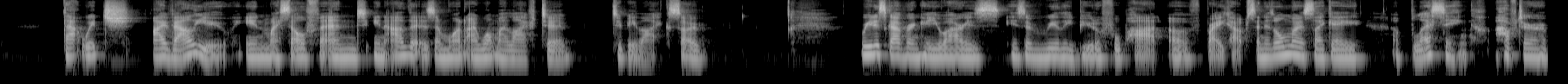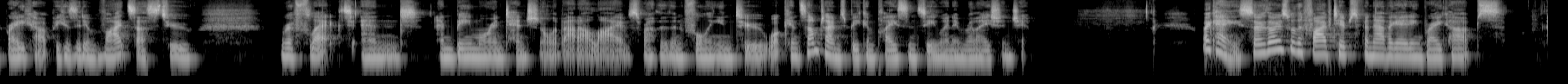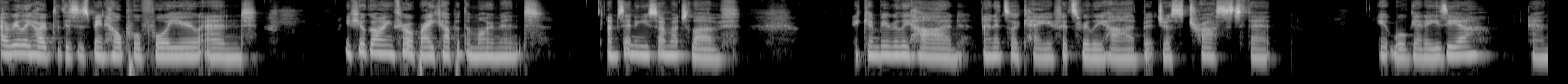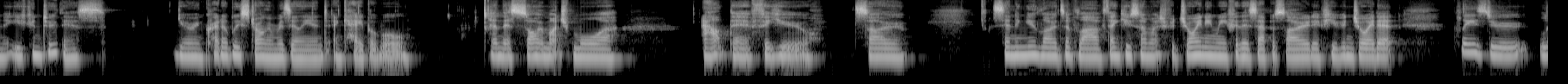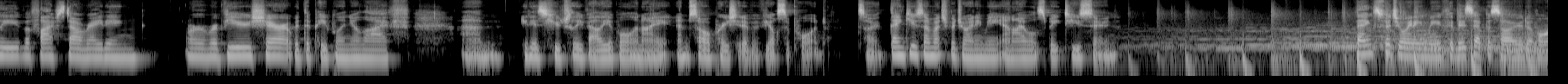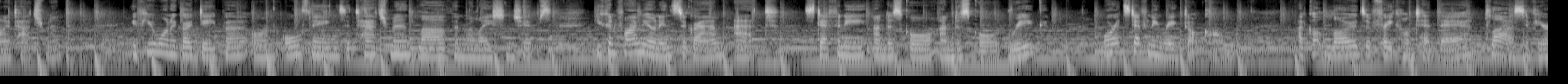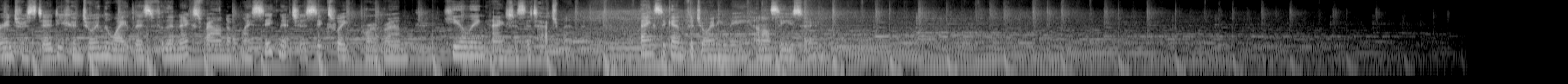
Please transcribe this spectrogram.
that which I value in myself and in others and what I want my life to to be like. So rediscovering who you are is is a really beautiful part of breakups and is almost like a a blessing after a breakup because it invites us to reflect and and be more intentional about our lives rather than falling into what can sometimes be complacency when in relationship. Okay, so those were the five tips for navigating breakups. I really hope that this has been helpful for you and if you're going through a breakup at the moment, I'm sending you so much love. It can be really hard, and it's okay if it's really hard, but just trust that it will get easier and that you can do this. You're incredibly strong and resilient and capable. And there's so much more out there for you. So, sending you loads of love. Thank you so much for joining me for this episode. If you've enjoyed it, please do leave a five star rating or a review, share it with the people in your life. Um, it is hugely valuable, and I am so appreciative of your support. So, thank you so much for joining me, and I will speak to you soon. Thanks for joining me for this episode of On Attachment. If you want to go deeper on all things attachment, love, and relationships, you can find me on Instagram at Stephanie underscore underscore Rigg or at stephanierigg.com. I've got loads of free content there. Plus, if you're interested, you can join the waitlist for the next round of my signature six week program, Healing Anxious Attachment. Thanks again for joining me, and I'll see you soon.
